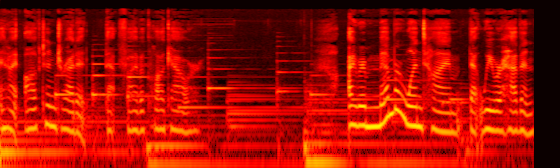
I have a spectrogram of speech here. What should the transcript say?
and I often dreaded that five o'clock hour. I remember one time that we were having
